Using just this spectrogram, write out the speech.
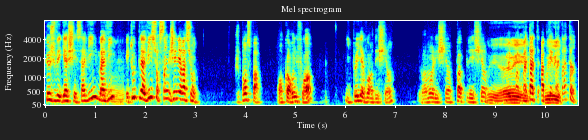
que je vais gâcher sa vie, ma vie Mhm. et toute la vie sur cinq générations? Je pense pas. Encore une fois, il peut y avoir des chiens, vraiment les chiens pop, les chiens Oui, euh, oui. patate après oui. patate,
